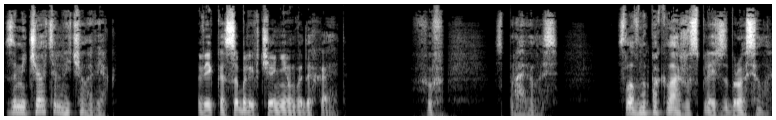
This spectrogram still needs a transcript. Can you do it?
замечательный человек. Вика с облегчением выдыхает. Фуф, справилась. Словно поклажу с плеч сбросила.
